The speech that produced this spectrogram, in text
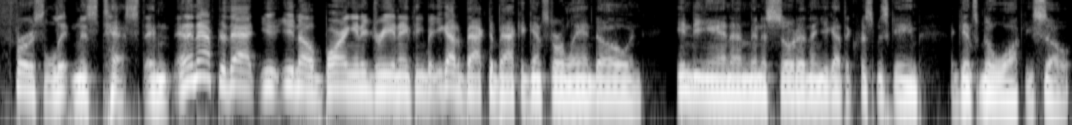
first litmus test. And and then after that, you you know, barring injury and anything, but you got a back to back against Orlando and Indiana, Minnesota, and then you got the Christmas game against Milwaukee. So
